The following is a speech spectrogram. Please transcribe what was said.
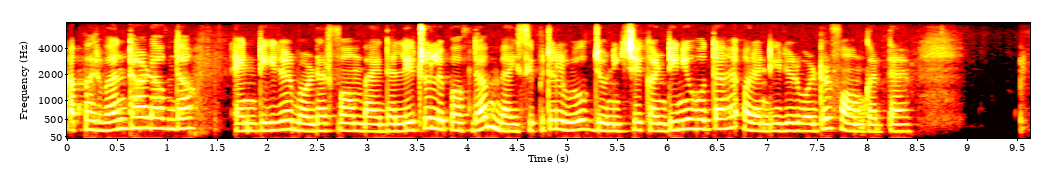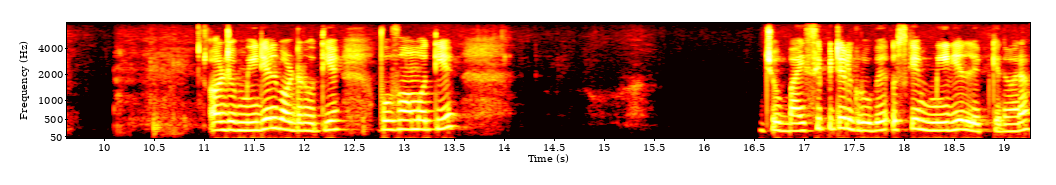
upper one third of the anterior border form by the lateral lip of the bicipital group जो नीचे कंटिन्यू होता है और एंटीरियर बॉर्डर फॉर्म करता है। और जो मीडियल बॉर्डर होती है, वो फॉर्म होती है। जो बाइसिपिटल ग्रुप है, उसके मीडियल लिप के द्वारा,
